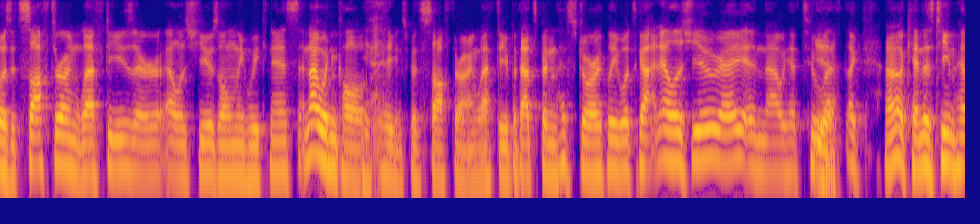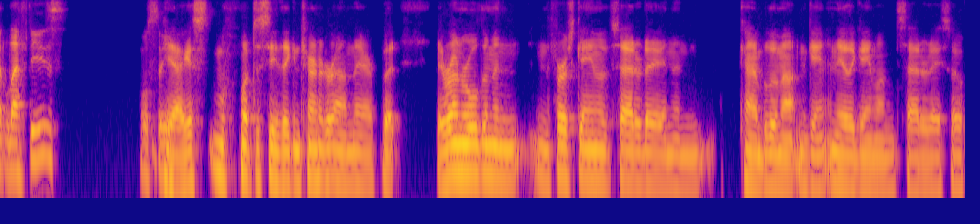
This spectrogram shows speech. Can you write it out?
was it soft throwing lefties or LSU's only weakness? And I wouldn't call yeah. Hagen Smith soft throwing lefty, but that's been historically what's gotten LSU, right? And now we have two yeah. left. Like I don't know, can this team hit lefties? We'll see. Yeah, I guess we'll have to see if they can turn it around there. But they run ruled them in, in the first game of Saturday, and then kind of blew them out in the game in the other game on Saturday. So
